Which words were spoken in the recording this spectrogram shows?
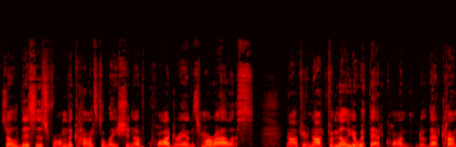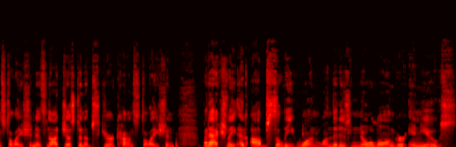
So this is from the constellation of Quadrans Muralis. Now, if you're not familiar with that that constellation, it's not just an obscure constellation, but actually an obsolete one, one that is no longer in use.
